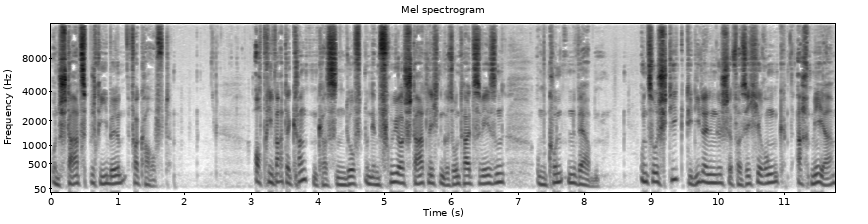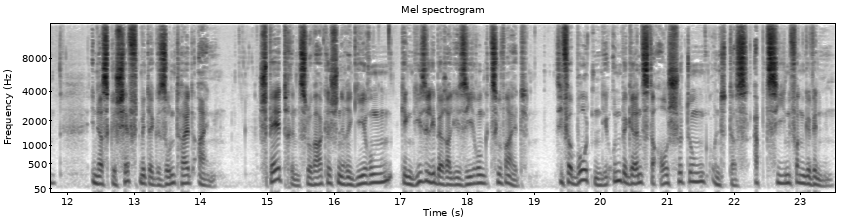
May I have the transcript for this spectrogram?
und Staatsbetriebe verkauft. Auch private Krankenkassen durften im früher staatlichen Gesundheitswesen um Kunden werben. Und so stieg die niederländische Versicherung Achmea in das Geschäft mit der Gesundheit ein. Späteren slowakischen Regierungen ging diese Liberalisierung zu weit. Sie verboten die unbegrenzte Ausschüttung und das Abziehen von Gewinnen.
